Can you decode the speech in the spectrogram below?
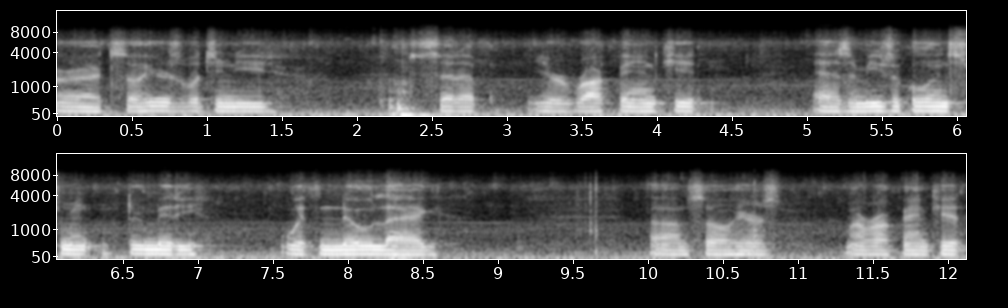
Alright, so here's what you need to set up your rock band kit as a musical instrument through MIDI with no lag. Um, so here's my rock band kit.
